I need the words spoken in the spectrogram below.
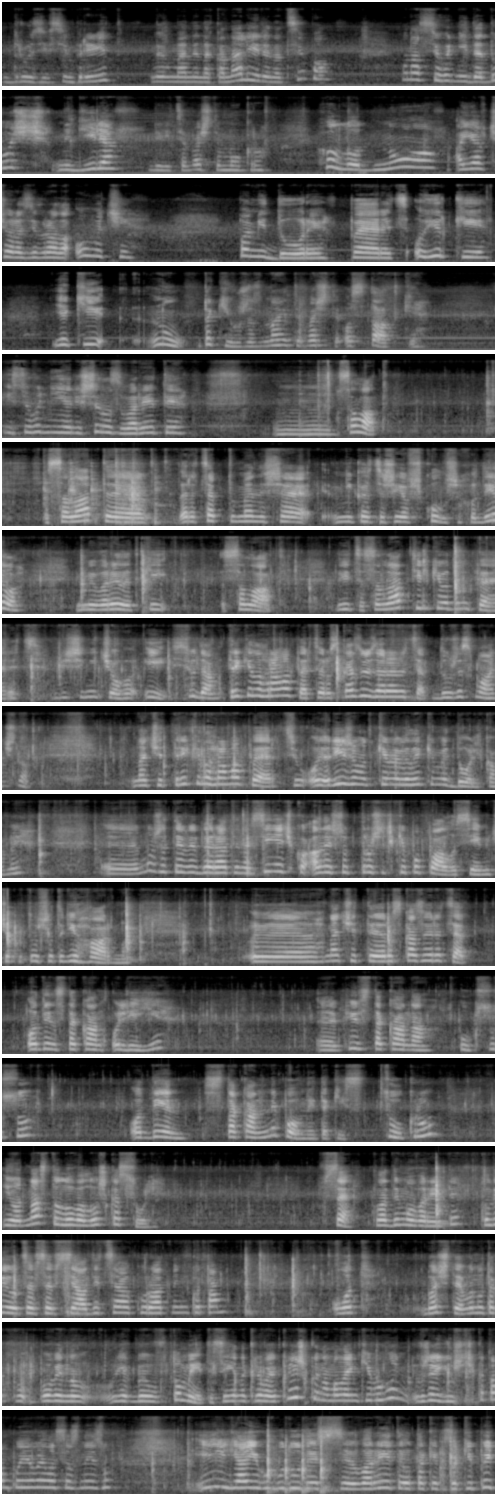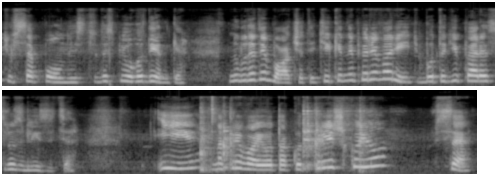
Друзі, всім привіт! Ви в мене на каналі Ірина Ципа. У нас сьогодні йде дощ, неділя. Дивіться, бачите, мокро. Холодно. А я вчора зібрала овочі, помідори, перець, огірки, які, ну, такі вже, знаєте, бачите, остатки. І сьогодні я вирішила зварити салат. Салат, е, рецепт у мене ще, мені кажеться, що я в школу ще ходила, і ми варили такий салат. Дивіться, салат тільки один перець, більше нічого. І сюди 3 кг перцю. Розказую зараз рецепт, дуже смачно. Значить, 3 кг перцю. Ріжемо такими великими дольками. Е, можете вибирати насіннячко, але щоб трошечки попало сімечок, тому що тоді гарно. Е, значить, розказую рецепт один стакан олії, е, пів стакана уксусу, один стакан неповний такий цукру і одна столова ложка солі. Все, кладемо варити. Коли оце все всядеться акуратненько там, от, бачите, воно так повинно якби втомитися. Я накриваю кришкою на маленький вогонь, вже юшечка там появилася знизу. І я його буду десь варити, отак як закипить усе повністю, десь півгодинки. Ну, будете бачити, тільки не переваріть, бо тоді перець розлізеться. І накриваю отак от кришкою. Все.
